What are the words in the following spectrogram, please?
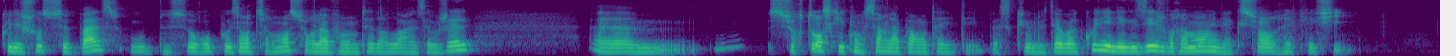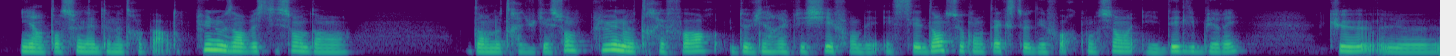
que les choses se passent ou de se reposer entièrement sur la volonté d'Allah Azzawajal, euh, surtout en ce qui concerne la parentalité. Parce que le tawakkul, il exige vraiment une action réfléchie et intentionnelle de notre part. Donc plus nous investissons dans, dans notre éducation, plus notre effort devient réfléchi et fondé. Et c'est dans ce contexte d'effort conscient et délibéré que le,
